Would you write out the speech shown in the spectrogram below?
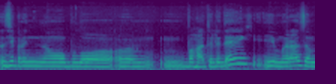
зібрано було ем, багато людей, і ми разом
